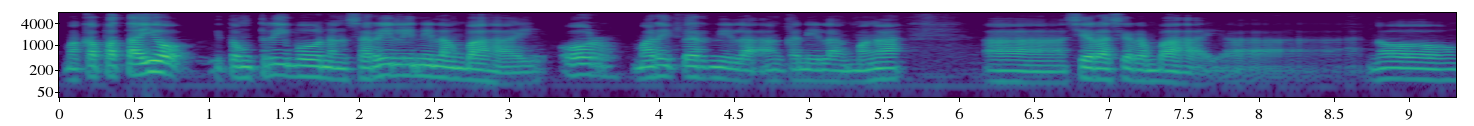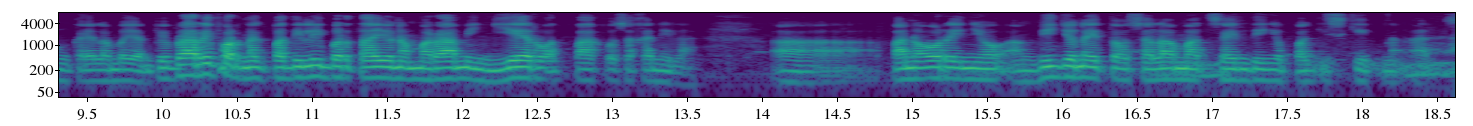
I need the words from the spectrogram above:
makapatayo itong tribo ng sarili nilang bahay or ma-repair nila ang kanilang mga ah, sira-sirang bahay. Ah, noong kailan ba yan? February 4, nagpa-deliver tayo ng maraming yero at pako sa kanila. Ah, panoorin nyo ang video na ito. Salamat sa hindi nyo pag-skip ng ads.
